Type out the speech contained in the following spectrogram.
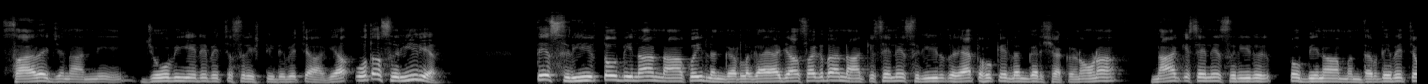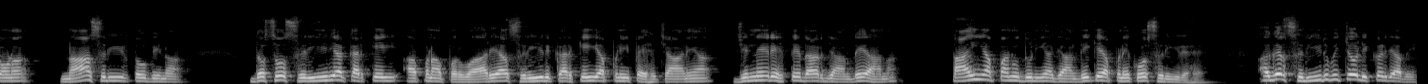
ਸਾਰੇ ਜਨਾਨੀ, ਜੋ ਵੀ ਇਹਦੇ ਵਿੱਚ ਸ੍ਰਿਸ਼ਟੀ ਦੇ ਵਿੱਚ ਆ ਗਿਆ, ਉਹ ਤਾਂ ਸਰੀਰ ਆ। ਤੇ ਸਰੀਰ ਤੋਂ ਬਿਨਾ ਨਾ ਕੋਈ ਲੰਗਰ ਲਗਾਇਆ ਜਾ ਸਕਦਾ, ਨਾ ਕਿਸੇ ਨੇ ਸਰੀਰ ਰਹਿਤ ਹੋ ਕੇ ਲੰਗਰ ਛਕਣ ਆਉਣਾ, ਨਾ ਕਿਸੇ ਨੇ ਸਰੀਰ ਤੋਂ ਬਿਨਾ ਮੰਦਰ ਦੇ ਵਿੱਚ ਆਉਣਾ, ਨਾ ਸਰੀਰ ਤੋਂ ਬਿਨਾ। ਦੱਸੋ, ਸਰੀਰ ਆ ਕਰਕੇ ਹੀ ਆਪਣਾ ਪਰਿਵਾਰ ਆ, ਸਰੀਰ ਕਰਕੇ ਹੀ ਆਪਣੀ ਪਹਿਚਾਣ ਆ। ਜਿੰਨੇ ਰਿਸ਼ਤੇਦਾਰ ਜਾਣਦੇ ਆ ਨਾ ਤਾਂ ਹੀ ਆਪਾਂ ਨੂੰ ਦੁਨੀਆ ਜਾਣਦੀ ਕਿ ਆਪਣੇ ਕੋਲ ਸਰੀਰ ਹੈ। ਅਗਰ ਸਰੀਰ ਵਿੱਚੋਂ ਨਿਕਲ ਜਾਵੇ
